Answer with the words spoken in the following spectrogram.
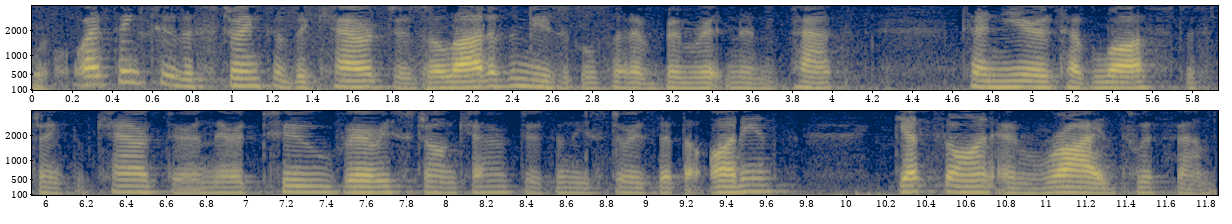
Well, I think, too, the strength of the characters. A lot of the musicals that have been written in the past 10 years have lost a strength of character, and there are two very strong characters in these stories that the audience gets on and rides with them.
